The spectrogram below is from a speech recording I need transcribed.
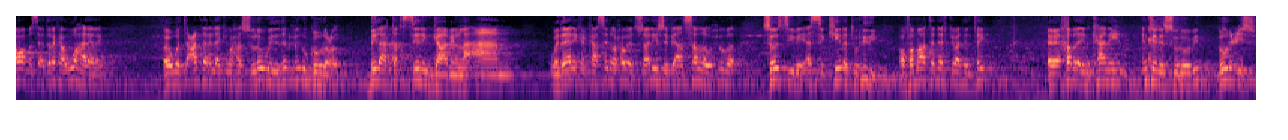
aw amase adraka uu haleelay watacadara laakiin waxaa suuro weyday dabxu inuu gowraco bilaa taqsiirin gaabin la'aan wadalika kaasina waxa wey tusaalihiisu bian salla wuxuuba soo siibay asikiinatu ridi oo famaata neefkii baa dhintay qabla imkaanihi intayna suuroobin gowriciisu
